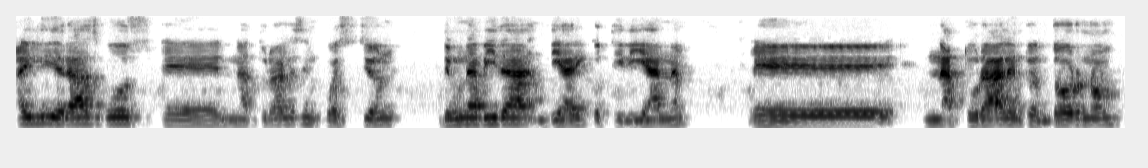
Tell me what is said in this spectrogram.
hay liderazgos naturales en cuestión de una vida diaria y cotidiana, eh, natural en tu entorno.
